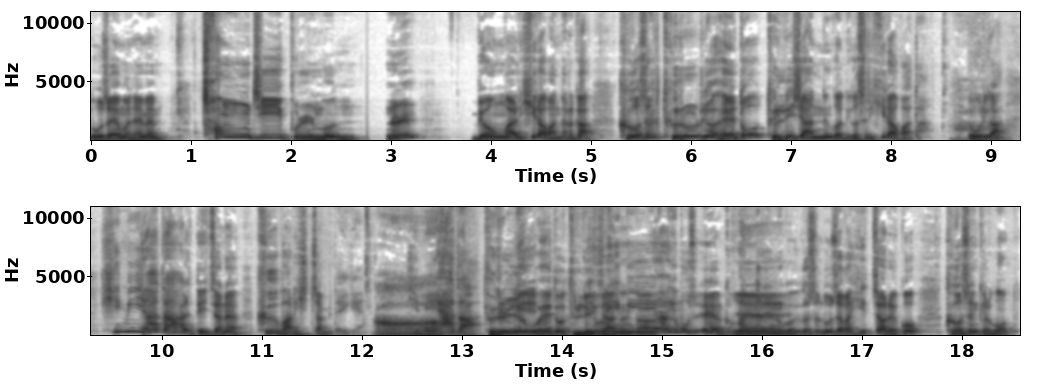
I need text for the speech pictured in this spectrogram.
노자에 뭐냐면 청지불문을 명말 희라고 한다. 그러니까 그것을 들으려 해도 들리지 않는 것 이것을 희라고 하다. 우리가 희미하다 할 때 있잖아요. 그 발이 희자입니다 이게. 아. 희미하다. 들으려고 해도 들리지 않는다. 희미하게 모습, 예, 그러니까 안 예. 들리는 거. 이것을 노자가 희자라고 그것은 결국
